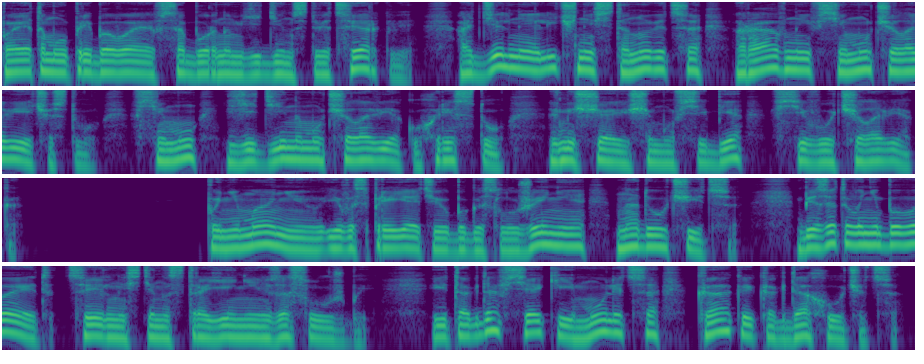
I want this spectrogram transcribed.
Поэтому, пребывая в соборном единстве Церкви, отдельная личность становится равной всему человечеству, всему единому человеку, Христу, вмещающему в себе всего человека. Пониманию и восприятию богослужения надо учиться. Без этого не бывает цельности настроения за службой, и тогда всякий молится, как и когда хочется –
